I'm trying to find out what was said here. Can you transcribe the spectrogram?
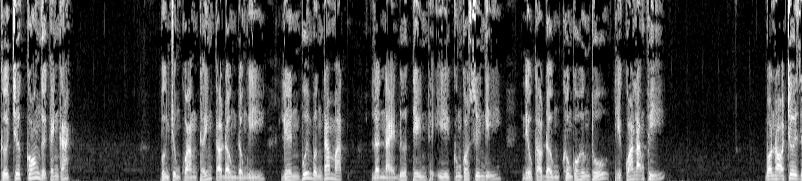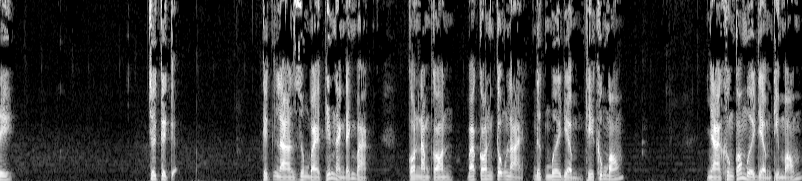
cửa trước có người canh gác. Vương Trung Quang thấy Cao Đông đồng ý, liền vui mừng ra mặt. Lần này đưa tin thì y cũng có suy nghĩ, nếu Cao Đông không có hứng thú thì quá lãng phí. Bọn họ chơi gì? Chơi kịch. Kịch là dùng bài tiến hành đánh bạc. Con 5 con, ba con cộng lại được 10 điểm thì không móm. Nhà không có 10 điểm thì móm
